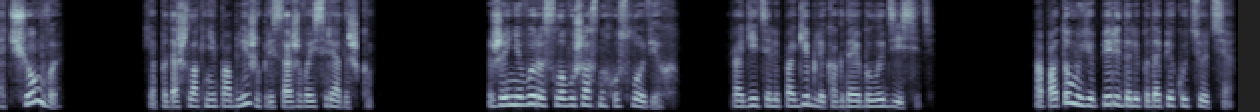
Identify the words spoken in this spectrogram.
О чем вы? Я подошла к ней поближе, присаживаясь рядышком. Женя выросла в ужасных условиях. Родители погибли, когда ей было десять. А потом ее передали под опеку тете.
